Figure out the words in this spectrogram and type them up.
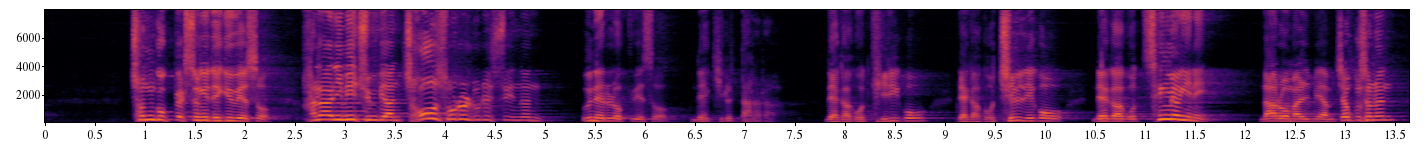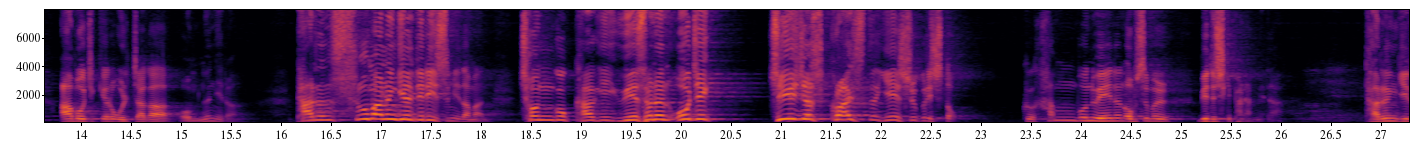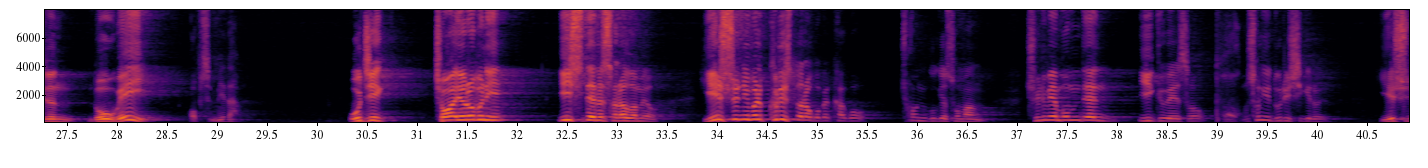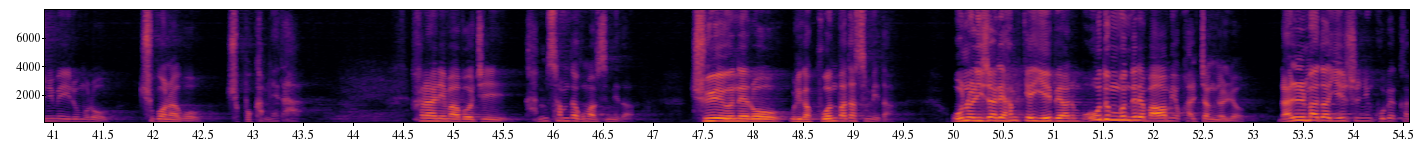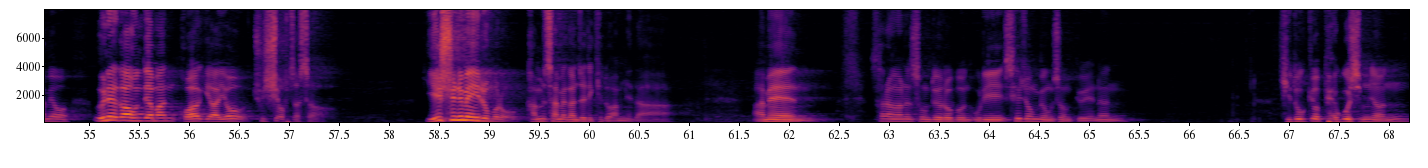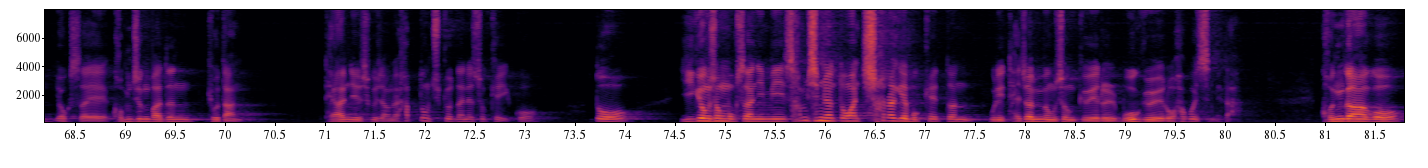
천국 백성이 되기 위해서 하나님이 준비한 처소를 누릴 수 있는 은혜를 얻기 위해서 내 길을 따라라. 내가 곧 길이고 내가 곧 진리고 내가 곧 생명이니 나로 말미암지 않고서는 아버지께로 올 자가 없느니라. 다른 수많은 길들이 있습니다만 천국 가기 위해서는 오직 지저스 크라이스트 예수 그리스도 그 한 분 외에는 없음을 믿으시기 바랍니다. 다른 길은 no way 없습니다. 오직 저와 여러분이 이 시대를 살아가며 예수님을 그리스도라고 고백하고 천국의 소망, 주님의 몸 된 이 교회에서 풍성히 누리시기를 예수님의 이름으로 축원하고 축복합니다. 하나님 아버지 감사합니다 고맙습니다. 주의 은혜로 우리가 구원받았습니다. 오늘 이 자리에 함께 예배하는 모든 분들의 마음이 활짝 열려 날마다 예수님 고백하며 은혜 가운데만 거하게 하여 주시옵소서. 예수님의 이름으로 감사함에 간절히 기도합니다. 아멘. 사랑하는 성도 여러분, 우리 세종명성교회는 기독교 150년 역사에 검증받은 교단, 대한예수교장로회 합동축 교단에 속해 있고 또 이경성 목사님이 30년 동안 치열하게 목회했던 우리 대전명성교회를 모교회로 하고 있습니다. 건강하고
